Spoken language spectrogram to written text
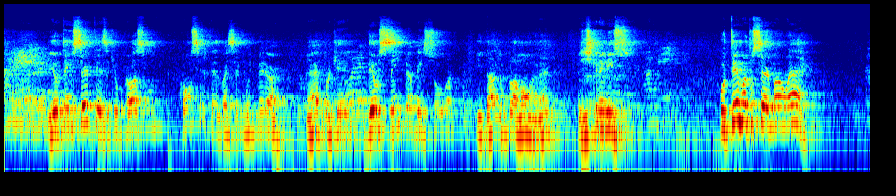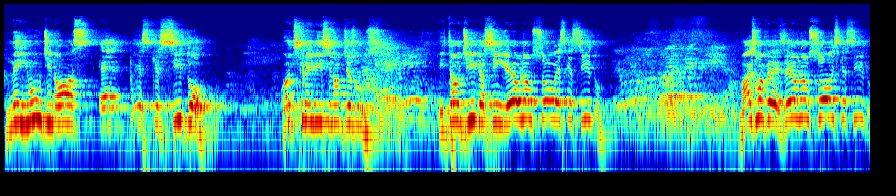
Amém. E eu tenho certeza que o próximo, com certeza, vai ser muito melhor. Né? Porque Deus sempre abençoa e dá dupla honra, né? A gente crê nisso. Amém. O tema do sermão é: nenhum de nós é esquecido. Quantos creem nisso em nome de Jesus? Então diga assim: Eu não sou esquecido. Mais uma vez, eu não sou esquecido.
